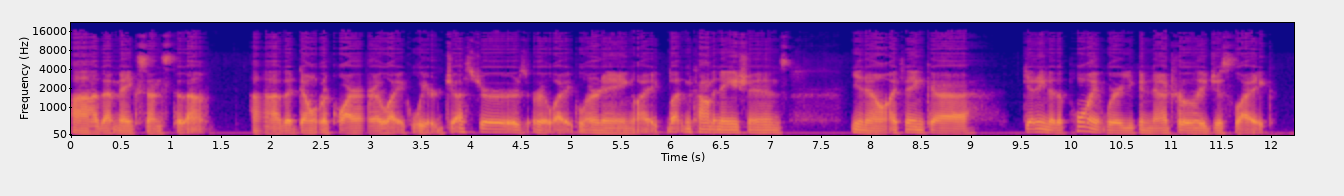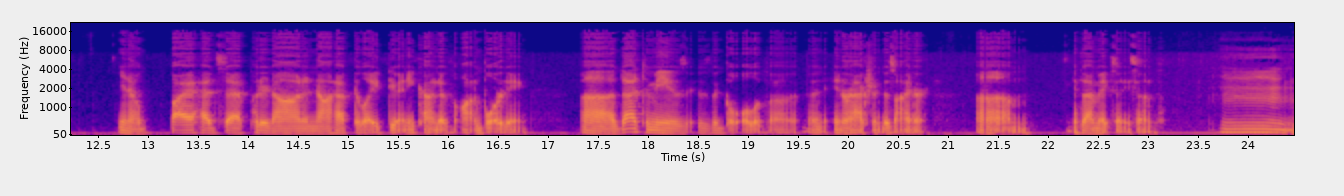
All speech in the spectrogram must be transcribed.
uh, that make sense to them, uh, that don't require like weird gestures or like learning like button combinations. You know, I think uh, getting to the point where you can naturally just like, you know, buy a headset, put it on, and not have to like do any kind of onboarding uh, that to me is, is the goal of a, an interaction designer, um, if that makes any sense. Hmm.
